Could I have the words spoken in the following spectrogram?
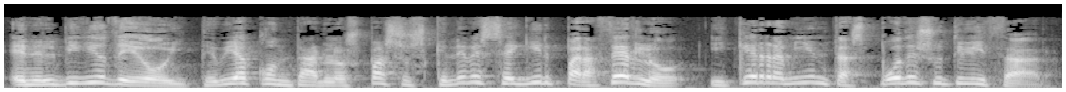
En el vídeo de hoy te voy a contar los pasos que debes seguir para hacerlo y qué herramientas puedes utilizar.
